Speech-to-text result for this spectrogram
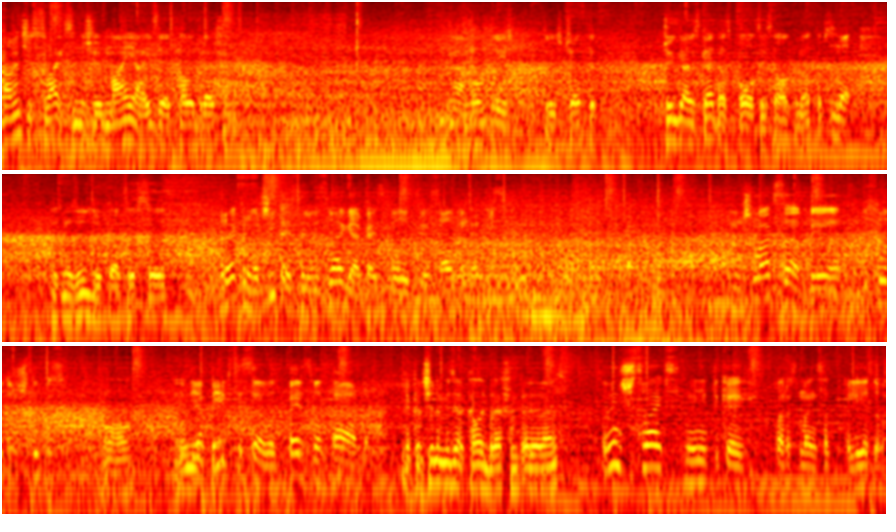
Ā, viņš ir svaigs, viņš ir maijā iziet kalibrēšanu. Jā, 0,3, 3, 4. Šis gājis skaitās policijas alkometrs. Nē. Vismaz uzdrukāts ir sevi. Rekru, var šitais ir visvaigākais policijas alkometrs. Viņš maksā pie pusotras štukas. Un, ja pirksti sev, tad pērs vēl tāda. Ja kad šitam iziet kalibrēšanu pēdējo reizi, Viņš svaigs, viņi tikai paras maņas atpakaļ iedod.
